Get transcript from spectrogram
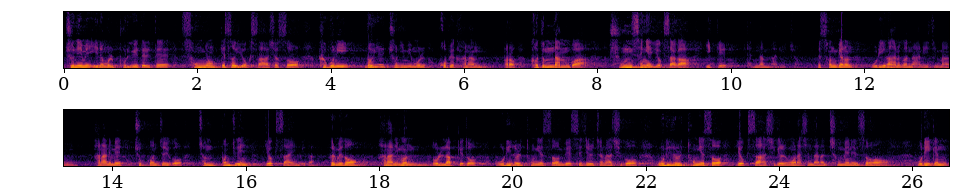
주님의 이름을 부르게 될 때 성령께서 역사하셔서 그분이 너의 주님임을 고백하는 바로 거듭남과 중생의 역사가 있게 된단 말이죠. 선교는 우리가 하는 건 아니지만 하나님의 주권적이고 전pon적인 역사입니다. 그럼에도 하나님은 놀랍게도 우리를 통해서 메시지를 전하시고 우리를 통해서 역사하시기를 원하신다는 측면에서 우리에겐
